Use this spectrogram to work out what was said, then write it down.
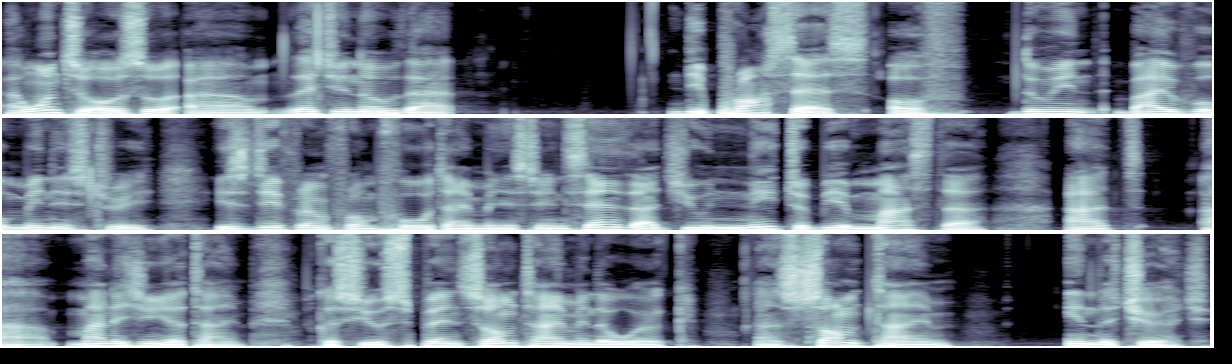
I want to also um, let you know that the process of doing Bivo ministry is different from full time ministry in the sense that you need to be a master at uh, managing your time because you spend some time in the work and some time in the church.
